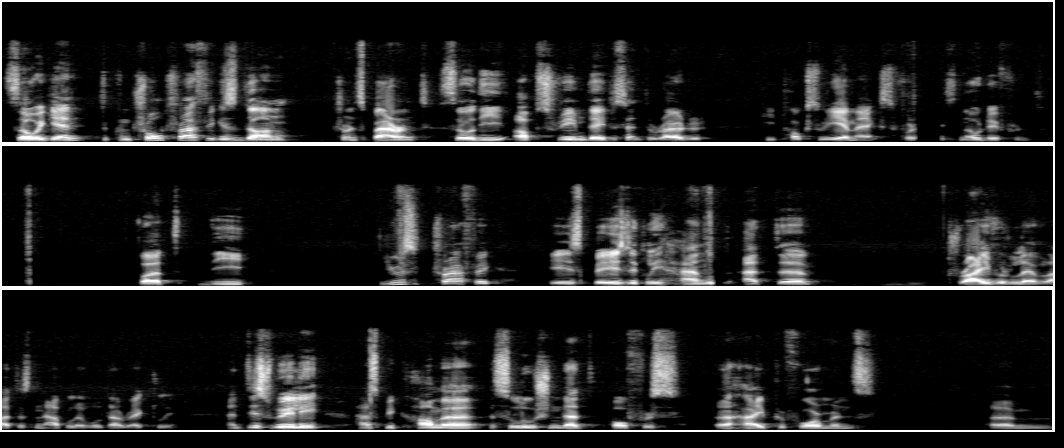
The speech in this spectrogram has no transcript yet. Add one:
So again, the control traffic is done transparent. So the upstream data center router, he talks to EMX. For it's no different. But the user traffic is basically handled at the driver level, at the Snabb level directly. And this really has become a, a solution that offers a high performance um,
